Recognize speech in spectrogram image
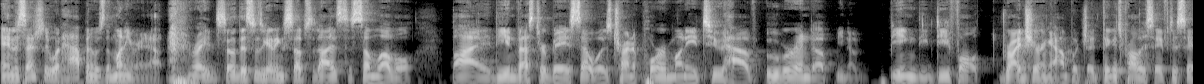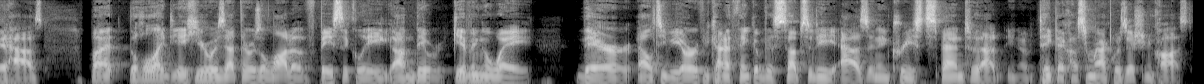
And essentially what happened was the money ran out, right? So this was getting subsidized to some level by the investor base that was trying to pour money to have Uber end up, you know, being the default ride sharing app, which I think it's probably safe to say it has. But the whole idea here was that there was a lot of basically, um, they were giving away their LTV, or if you kind of think of this subsidy as an increased spend to that, you know, take that customer acquisition cost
